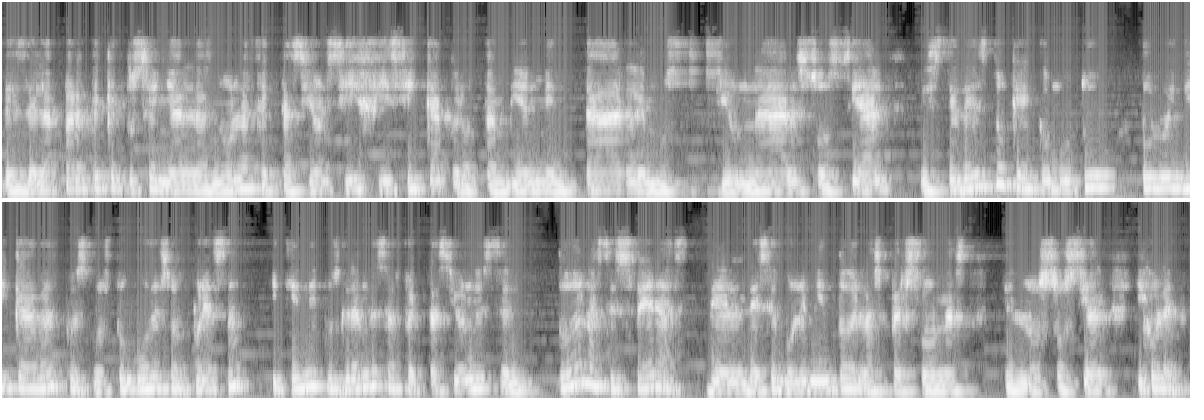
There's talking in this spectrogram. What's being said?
desde la parte que tú señalas, ¿no? La afectación sí física, pero también mental, emocional, social. Este, de esto que como tú, tú lo indicabas, pues nos tomó de sorpresa y tiene pues grandes afectaciones en todas las esferas del desenvolvimiento de las personas en lo social. Híjole,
